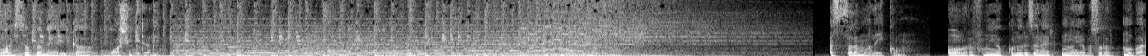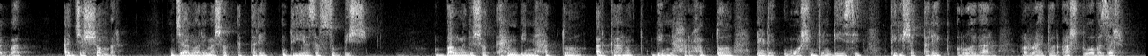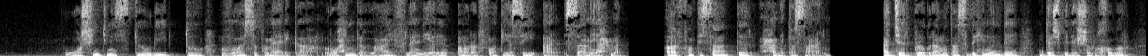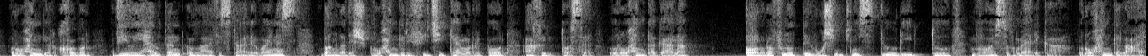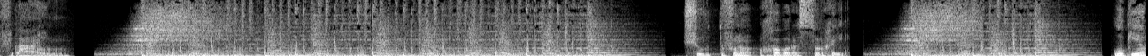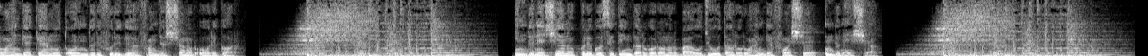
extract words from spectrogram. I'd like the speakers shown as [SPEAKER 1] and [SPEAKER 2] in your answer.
[SPEAKER 1] Voice of America Washington আসসালামু আলাইকুম অনরফ নৈ অকলৰে জানাৰ নয়া বছৰৰ মুবাৰকবাদ আজি সোমবাৰ জানুৱাৰী মাসৰ এক তাৰিখ দুই হাজাৰ চৌব্বিছ বাংলাদেশত এখন বিন্যাহাত্ব আৰু কানত বিন্যাহাৰ হাত্ব এডে ৱাশ্বিংটন ডি চিত ত্ৰিশ এক তাৰিখ ৰবিবাৰ ৰাইতৰ studio to Voice of America, Rohingya Lifeline diare onorar fatiasi ay Sami Ahmed. আর ফতি সাদের হামিদ হোসাইন আজের প্রোগ্রামত আছে দেখিন উলদে দেশ বিদেশের খবর রোহিঙ্গার খবর VOA health and lifestyle awareness Bangladesh Rohingya refugee ক্যামর report আখির তো আছে রোহিঙ্গা গানা অনরফনতে Washington studio voice of America Rohingya lifeline শুরুত্বফুনো খবর সুরখি উকিয়া রোহিঙ্গা কেমত ওইন্দরি ফুরিগে ফঞ্জাসানোর ওরে গর ইন্দোনেশিয়ান অকলে গসি তিনগার গরনের বাউজুদ আর রোহিঙ্গা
